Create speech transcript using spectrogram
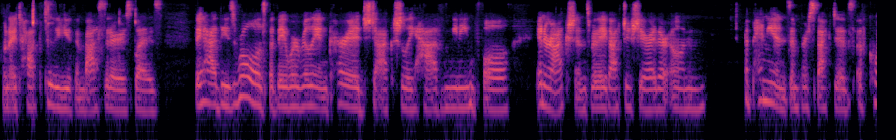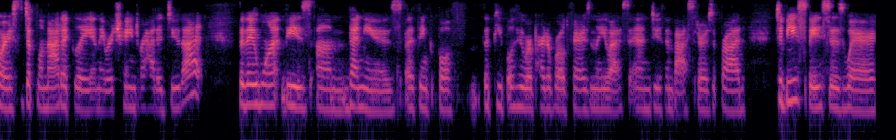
when i talked to the youth ambassadors was they had these roles but they were really encouraged to actually have meaningful interactions where they got to share their own opinions and perspectives of course diplomatically and they were trained for how to do that. But they want these um, venues, I think both the people who were part of World Fairs in the US and youth ambassadors abroad, to be spaces where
